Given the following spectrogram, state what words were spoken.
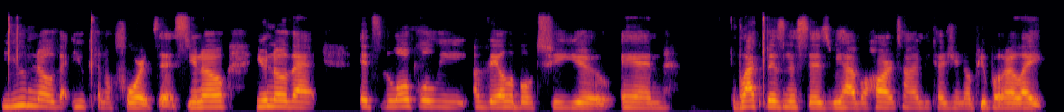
you know that you can afford this, you know, you know that it's locally available to you. And black businesses, we have a hard time because you know people are like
